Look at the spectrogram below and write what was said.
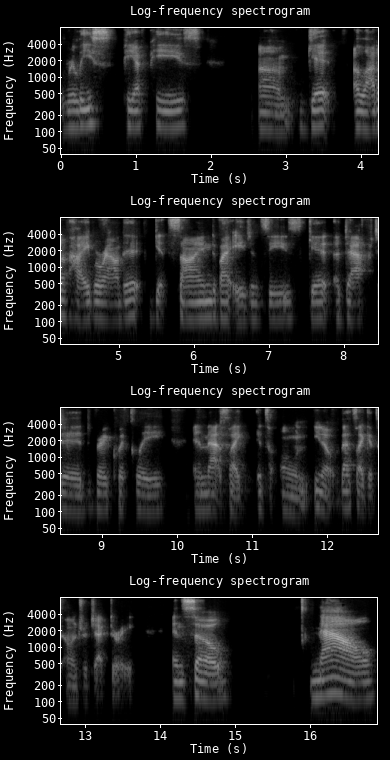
release PFPs, um, get a lot of hype around it, get signed by agencies, get adapted very quickly. And that's like its own, you know, that's like its own trajectory. And so now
